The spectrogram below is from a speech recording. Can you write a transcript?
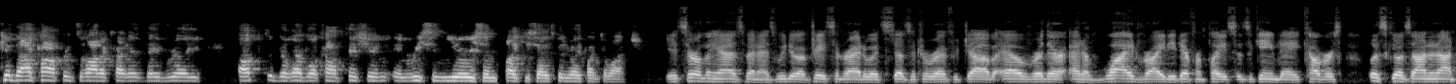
give that conference a lot of credit. They've really upped the level of competition in recent years. And like you said, it's been really fun to watch. It certainly has been, as we do have Jason Radowitz does a terrific job over there at a wide variety of different places. The game day covers, list goes on and on.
